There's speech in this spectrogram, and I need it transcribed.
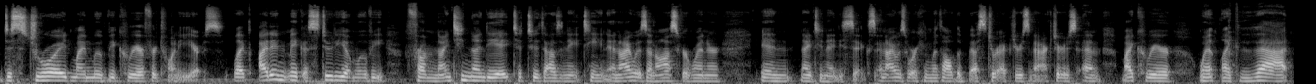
destroyed my movie career for 20 years. Like I didn't make a studio movie from 1998 to 2018 and I was an Oscar winner in 1996 and I was working with all the best directors and actors and my career went like that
